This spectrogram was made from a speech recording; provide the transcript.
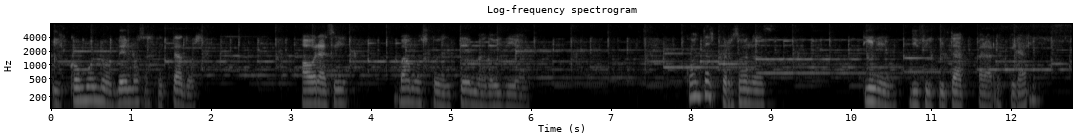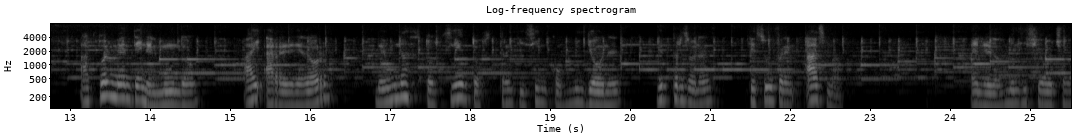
y cómo nos vemos afectados. Ahora sí, vamos con el tema de hoy día. ¿Cuántas personas tienen dificultad para respirar? Actualmente en el mundo hay alrededor de unas 235 millones de personas que sufren asma. En el 2018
